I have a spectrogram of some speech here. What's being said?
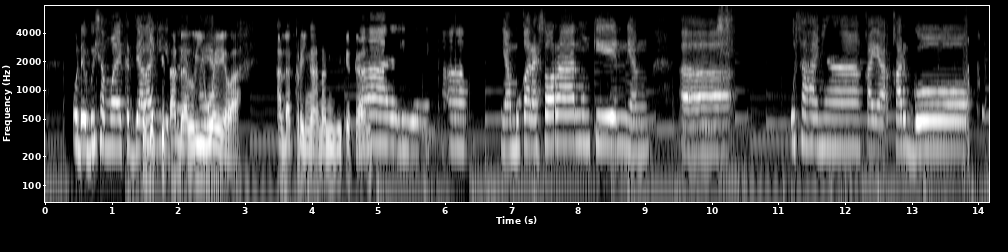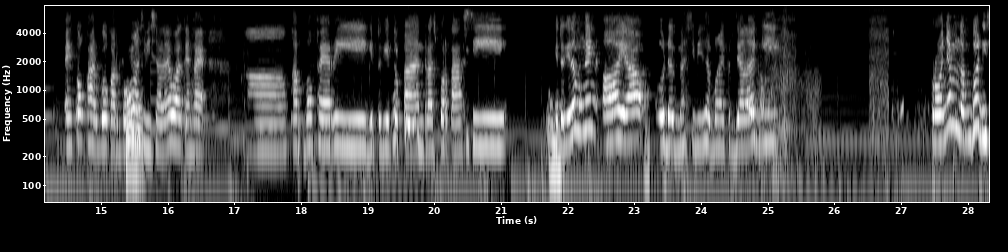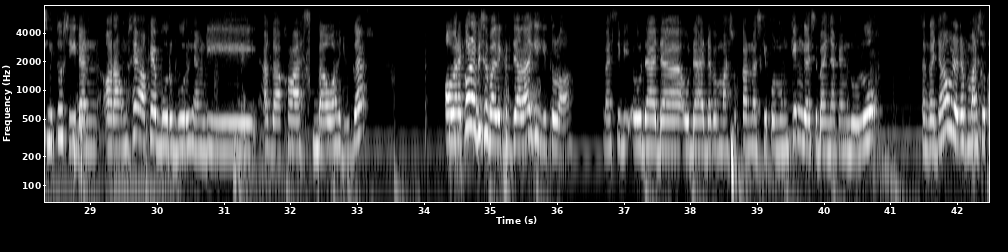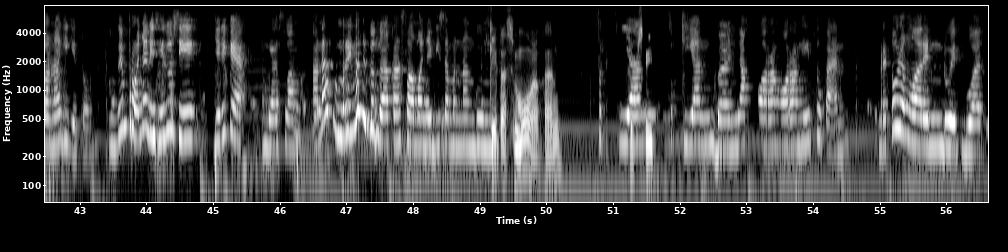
udah bisa mulai kerja Sedikit lagi gitu. ada ya, leeway kayak, lah, ada keringanan dikit kan? Ah, ada leeway. Uh, yang buka restoran mungkin, yang uh, usahanya kayak kargo, eh kok kargo kargo hmm. masih bisa lewat yang kayak uh, kapal ferry gitu-gitu kan transportasi. Gitu-gitu mungkin oh ya udah masih bisa mulai kerja lagi. Pronya menurut gue di situ sih dan orang misalnya oke okay, buruh-buruh yang di agak kelas bawah juga oh mereka udah bisa balik kerja lagi gitu loh. Masih udah ada udah ada pemasukan meskipun mungkin gak sebanyak yang dulu. Seenggaknya udah ada pemasukan lagi gitu. Mungkin pronya di situ sih. Jadi kayak nggak selama karena pemerintah juga nggak akan selamanya bisa menanggung kita semua kan. sekian Subsidi. sekian banyak orang-orang itu kan. Mereka udah ngeluarin duit buat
